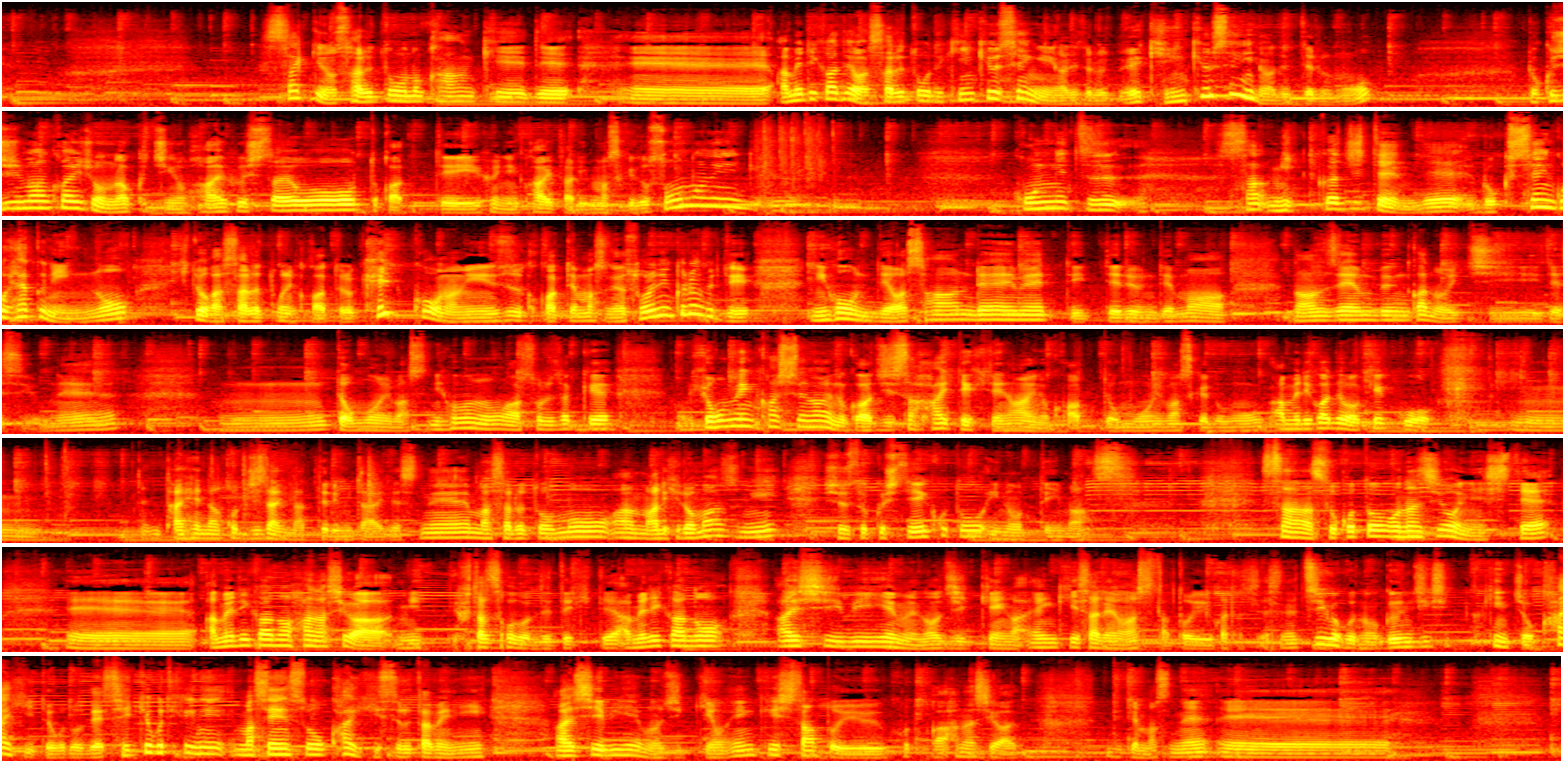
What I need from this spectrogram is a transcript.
ー、さっきのサル痘の関係で、えー、アメリカではサル痘で緊急宣言が出てる。え、緊急宣言が出てるの ?60 万回以上のワクチンを配布したよとかっていうふうに書いてありますけど、そんなに今月3日時点で6500人の人がサル痘にかかってる。結構な人数かかってますね。それに比べて日本では3例目って言ってるんでまあ何千分かの1ですよね。うーんって思います。日本はそれだけ表面化してないのか実際入ってきてないのかって思いますけどもアメリカでは結構うん大変な事態になってるみたいですね。まあ、サル痘もあまり広まずに収束していくことを祈っています。さあ、そこと同じようにして、えー、アメリカの話が 2, 2つほど出てきて、アメリカの ICBM の実験が延期されましたという形ですね。中国の軍事緊張回避ということで、積極的に、まあ、戦争を回避するために ICBM の実験を延期したということが話が出てますね。えー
